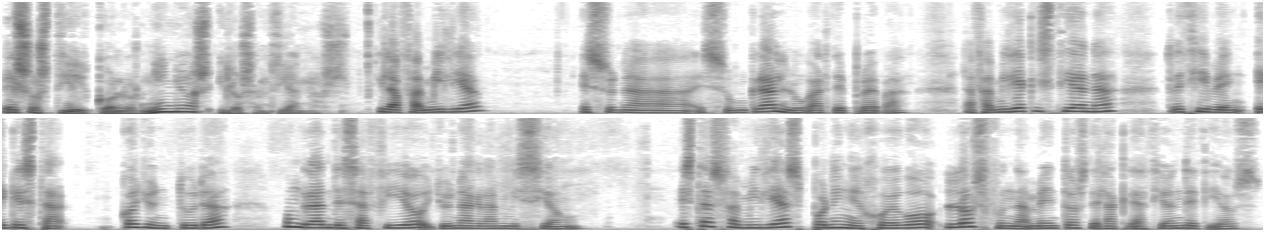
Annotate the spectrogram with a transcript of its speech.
es hostil con los niños y los ancianos. Y la familia es, una, es un gran lugar de prueba. La familia cristiana recibe en esta coyuntura un gran desafío y una gran misión. Estas familias ponen en juego los fundamentos de la creación de Dios,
